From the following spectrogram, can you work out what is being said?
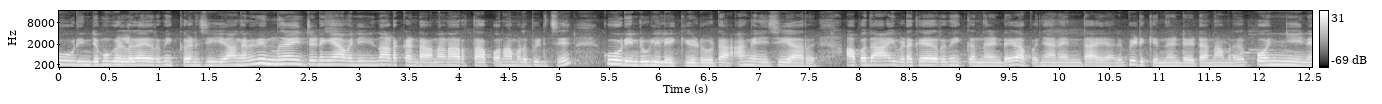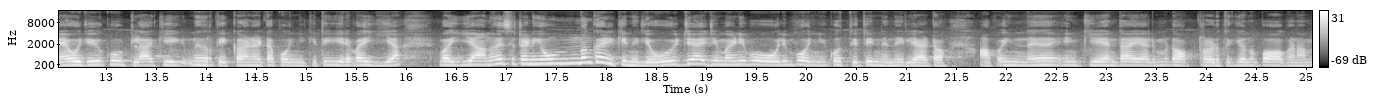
കൂടിന്റെ മുകളിൽ കയറി നിൽക്കുകയാണ് ചെയ്യുക. അങ്ങനെ നിന്ന് കഴിഞ്ഞിട്ടുണ്ടെങ്കിൽ അവൻ ഇനി നടക്കണ്ട എന്നാണ് അർത്ഥം. അപ്പോൾ നമ്മൾ പിടിച്ച് കൂടിന്റെ ഉള്ളിലേക്ക് ഇടും കേട്ടോ. അങ്ങനെ ചെയ്യാറ്. അപ്പോൾ ദാ ഇവിടെ കയറി നിൽക്കുന്നുണ്ട് അപ്പോൾ ഞാൻ എന്തായാലും പിടിക്കുന്നുണ്ട് കേട്ടോ. നമ്മൾ പൊന്നിനെ ഒരു കൂട്ടിലാക്കി നിർത്തിക്കാണ് കേട്ടോ. പൊന്നിക്ക് തീരെ വയ്യ. വയ്യാന്ന് വെച്ചിട്ടുണ്ടെങ്കിൽ ഒന്നും കഴിക്കുന്നില്ല. ഒരു അരിമണി പോലും പൊന്നി കൊത്തി തിന്നുന്നില്ല കേട്ടോ. അപ്പോൾ ഇന്ന് എനിക്ക് എന്തായാലും ഡോക്ടറെ അടുത്തേക്ക് ഒന്ന് പോകണം.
